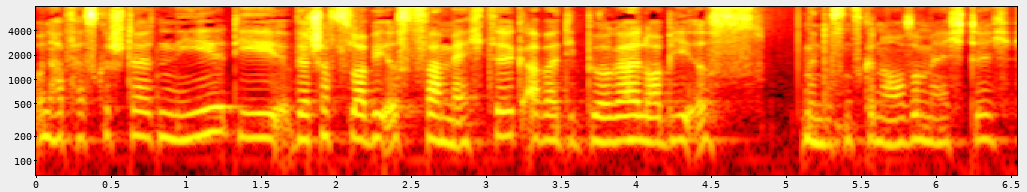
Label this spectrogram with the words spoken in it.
und habe festgestellt, nee, die Wirtschaftslobby ist zwar mächtig, aber die Bürgerlobby ist mindestens genauso mächtig.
